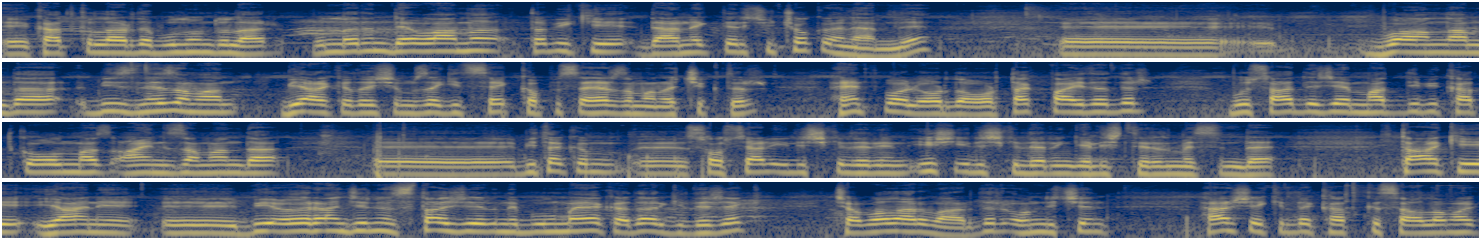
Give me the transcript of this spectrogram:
e, katkılarda bulundular. Bunların devamı tabii ki dernekler için çok önemli. E, bu anlamda biz ne zaman bir arkadaşımıza gitsek kapısı her zaman açıktır. Handball orada ortak paydadır. Bu sadece maddi bir katkı olmaz. Aynı zamanda e, bir takım e, sosyal ilişkilerin, iş ilişkilerin geliştirilmesinde ta ki yani e, bir öğrencinin staj yerini bulmaya kadar gidecek çabalar vardır. Onun için her şekilde katkı sağlamak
